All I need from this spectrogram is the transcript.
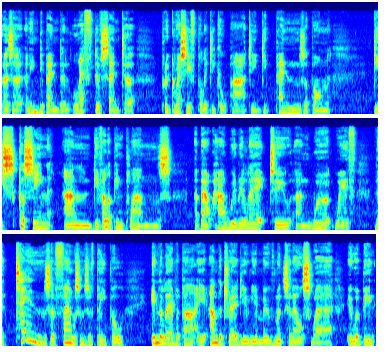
as a, an independent, left of centre, progressive political party depends upon discussing and developing plans about how we relate to and work with the tens of thousands of people in the Labour Party and the trade union movements and elsewhere who have been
